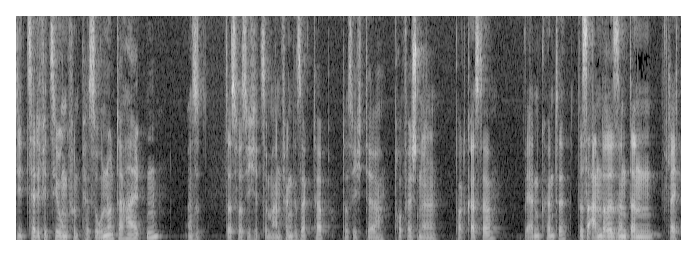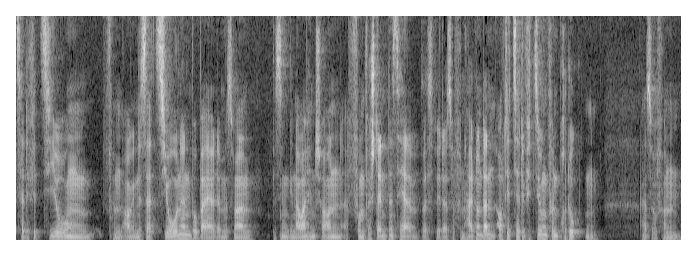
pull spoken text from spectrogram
die Zertifizierung von Personen unterhalten. Also das, was ich jetzt am Anfang gesagt habe, dass ich der Professional Podcaster werden könnte. Das andere sind dann vielleicht Zertifizierungen von Organisationen, wobei da müssen wir ein bisschen genauer hinschauen, vom Verständnis her, was wir da davon halten. Und dann auch die Zertifizierung von Produkten, also von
